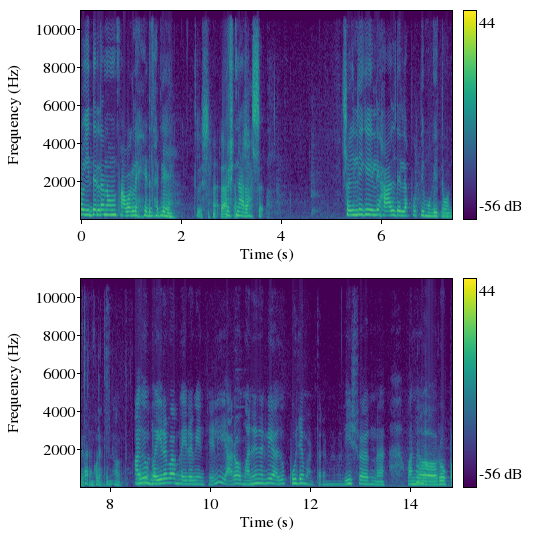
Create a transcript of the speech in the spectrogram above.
ಸೊ ನಾವು ಆವಾಗಲೇ ಹೇಳಿದಾಗೆ ಕೃಷ್ಣ ಕೃಷ್ಣ ರಾಸ್ ಸೊ ಇಲ್ಲಿಗೆ ಇಲ್ಲಿ ಹಾಲ್ದೆಲ್ಲ ಪೂರ್ತಿ ಮುಗೀತು ಅಂತ ಅನ್ಕೊಳ್ತೀನಿ. ಹೌದು. ಅದು ಭೈರವ ಭೈರವಿ ಅಂತ ಹೇಳಿ ಯಾರೋ ಮನೆಯಲ್ಲಿ ಅದು ಪೂಜೆ ಮಾಡ್ತಾರೆ ಮೇಡಮ್. ಅದು ಈಶ್ವರನ ಒಂದು ರೂಪ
